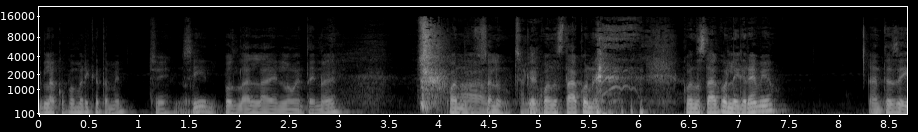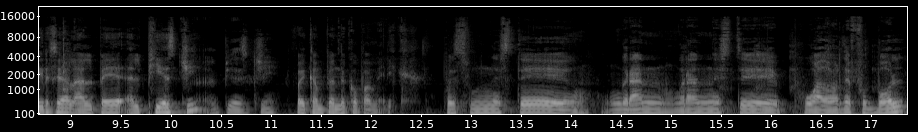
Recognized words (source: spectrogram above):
la Copa América también. Sí. ¿no? Sí, pues la, la del 99. Cuando, Ah, salud. salud. Que cuando estaba con cuando estaba con el gremio, antes de irse al, al, P- al PSG. fue campeón de Copa América. pues un este un gran un gran este jugador de fútbol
